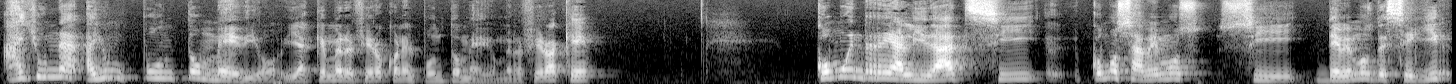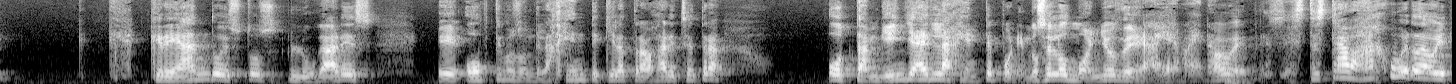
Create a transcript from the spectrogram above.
hay, una, hay un punto medio, ¿y a qué me refiero con el punto medio? Me refiero a que, ¿cómo en realidad sí, cómo sabemos si debemos de seguir creando estos lugares eh, óptimos donde la gente quiera trabajar, etcétera? O también ya es la gente poniéndose los moños de, ay, bueno, pues, este es trabajo, ¿verdad? Oye,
